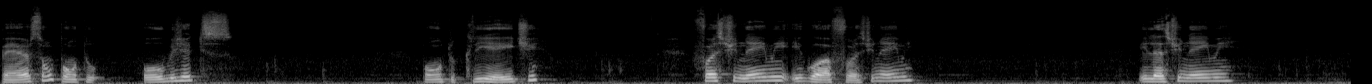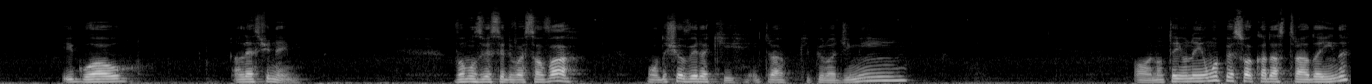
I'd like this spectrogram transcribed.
person.objects.create first name igual a first name e last name igual a last name. Vamos ver se ele vai salvar? Bom, deixa eu ver aqui. Entrar aqui pelo admin. Ó, não tenho nenhuma pessoa cadastrada ainda.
